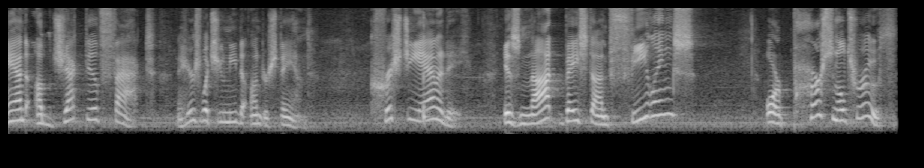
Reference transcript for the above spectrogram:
and objective fact. Now, here's what you need to understand Christianity is not based on feelings or personal truth.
